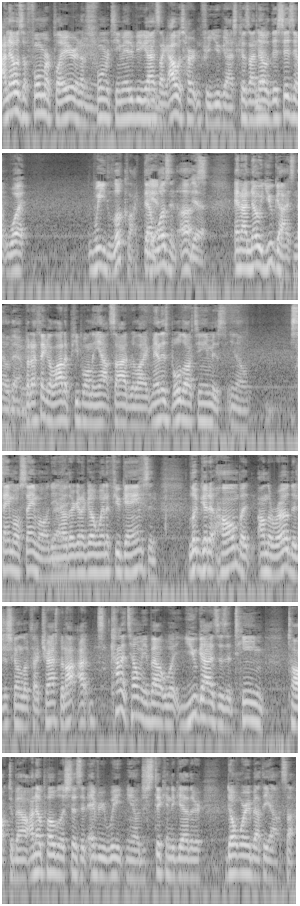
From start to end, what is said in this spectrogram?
I know as a former player and a former teammate of you guys, like I was hurting for you guys because I know. Yeah. this isn't what we look like. That Yeah. wasn't us. Yeah. And I know you guys know that, Mhm. but I think a lot of people on the outside were like, "Man, this Bulldog team is, you know, same old, same old. You know, they're gonna go win a few games and look good at home, but on the road they're just gonna look like trash." But I, I kind of tell me about what you guys as a team talked about. I know Publish says it every week. You know, just sticking together. Don't worry about the outside.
